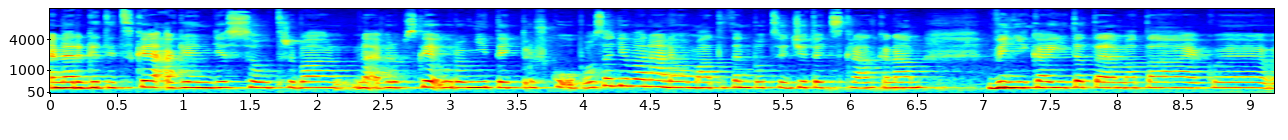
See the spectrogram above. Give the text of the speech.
energetické agendě jsou třeba na evropské úrovni teď trošku upozadovaná, nebo máte ten pocit, že teď zkrátka nám vynikají ta témata, jako je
